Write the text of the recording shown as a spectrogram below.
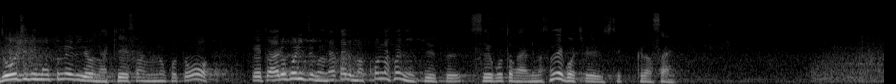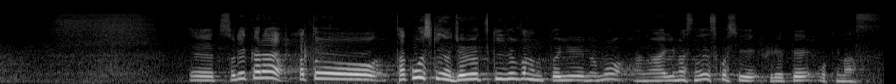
同時に求めるような計算のことを、えー、とアルゴリズムの中でまあこんなふうに記述することがありますので、ご注意してください。えー、それから、あと、多項式の乗用付き序算というのもあのありますので、少し触れておきます。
